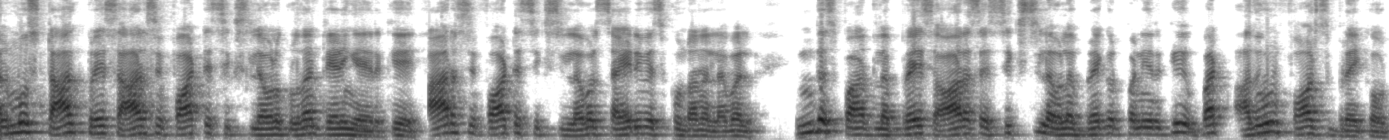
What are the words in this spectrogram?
almost stock price RSC forty six லெவலுக்குள்ள தான் ட்ரேடிங் ஆயிருக்கு. ஆர்எஸ்சி ஃபார்ட்டி சிக்ஸ் லெவல் சைடுவேஸ்க்கு உண்டான லெவல் இந்த ஸ்பாட்ல பிரைஸ் ஆர்எஸ்ஐ சிக்ஸ்டி லெவலில் பிரேக் அவுட் பண்ணிருக்கு பட் அதுவும் false break out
